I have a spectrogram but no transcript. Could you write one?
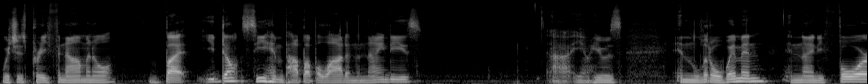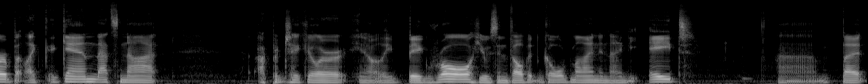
which is pretty phenomenal. But you don't see him pop up a lot in the 90s. Uh, you know, he was in Little Women in 94, but like again, that's not a particular, you know, a big role. He was in Velvet Goldmine in 98. Um, but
